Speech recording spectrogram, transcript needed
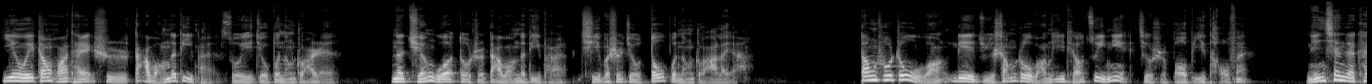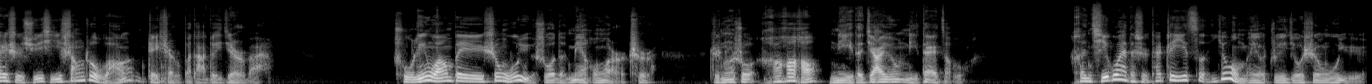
因为张华台是大王的地盘，所以就不能抓人，那全国都是大王的地盘，岂不是就都不能抓了呀？当初周武王列举商纣王的一条罪孽就是包庇逃犯，您现在开始学习商纣王，这事儿不大对劲儿吧？楚灵王被申无宇说的面红耳赤，只能说：好好好，你的家佣你带走。很奇怪的是，他这一次又没有追究申无宇。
